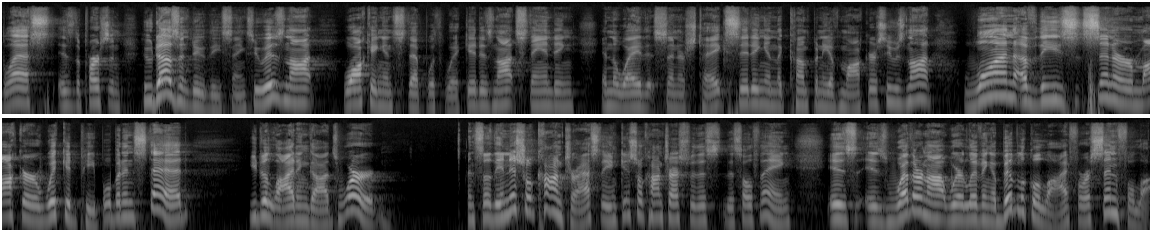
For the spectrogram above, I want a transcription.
blessed is the person who doesn't do these things, who is not walking in step with wicked, is not standing in the way that sinners take, sitting in the company of mockers, who is not one of these sinner, mocker, wicked people, but instead you delight in God's word. And so the initial contrast, the initial contrast for this, this whole thing is, is whether or not we're living a biblical life or a sinful life.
